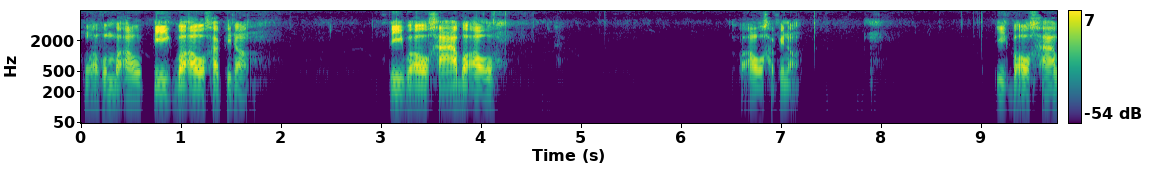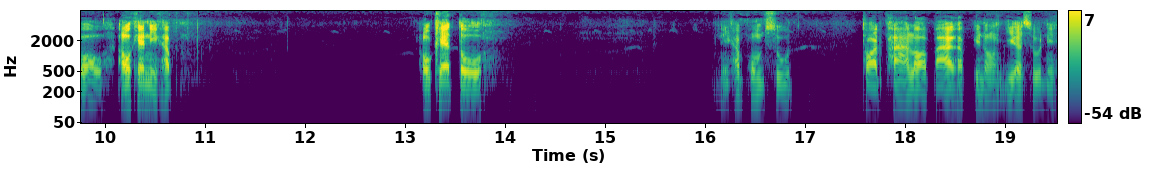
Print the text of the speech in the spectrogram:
หัวผมบ่เอาปีกบ่เอาครับพี่น้องปีกบ่เอาขาบ่เอาบ่เอาครับพี่น้องปีกบ่เอาขาบ่เอาเอาแค่นี้ครับ เอาแค่โตนี่ครับผมสูตร ถอดผ้าล่อปลาครับพี่น้องเยื่อสูตรนี่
